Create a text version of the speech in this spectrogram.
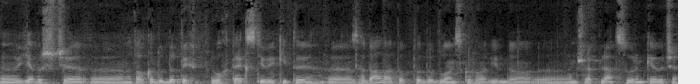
Е, Я би ще, е, Наталка, до, тих двох текстів, які ти е, згадала, тобто до Блонського і до Умшляхпляцу Ремкевича,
